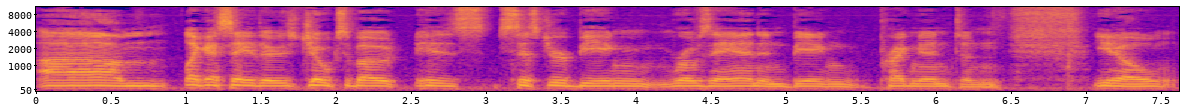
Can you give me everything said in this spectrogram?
Um, like I say, there's jokes about his sister being Roseanne and being pregnant, and you know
